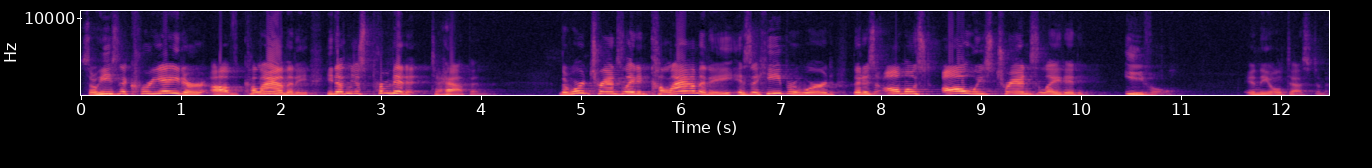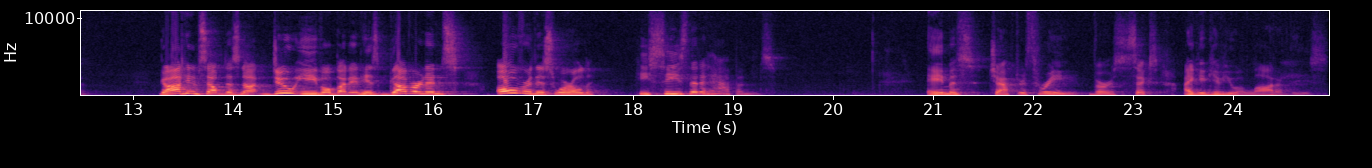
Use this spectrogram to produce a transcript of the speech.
So he's the creator of calamity. He doesn't just permit it to happen. The word translated calamity is a Hebrew word that is almost always translated evil in the Old Testament. God himself does not do evil, but in his governance over this world, he sees that it happens. Amos chapter 3, verse 6. I could give you a lot of these.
